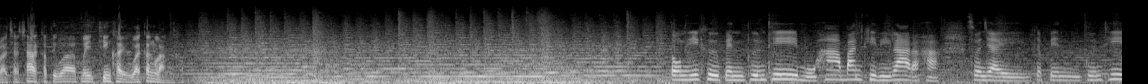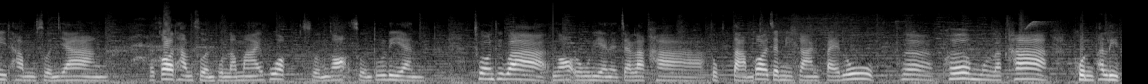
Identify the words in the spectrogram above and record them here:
ประชาชาติครับที่ว่าไม่ทิ้งใครไว้ข้างหลังครับ ตรงนี้คือเป็นพื้นที่หมู่ 5 บ้านคีรีราชอะค่ะ ส่วนใหญ่จะเป็นพื้นที่ทำสวนยาง แล้วก็ทำสวนผลไม้พวกสวนเงาะสวนทุเรียน ช่วงที่ว่าเงาะโรงเรียนเนี่ยจะราคาตกต่ำก็จะมีการแปรรูปเพื่อเพิ่มมูลค่าผลผลิต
